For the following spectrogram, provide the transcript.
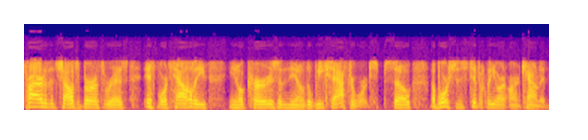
prior to the child's birth, whereas if mortality you know occurs in you know the weeks afterwards. So abortions typically aren't, aren't counted.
